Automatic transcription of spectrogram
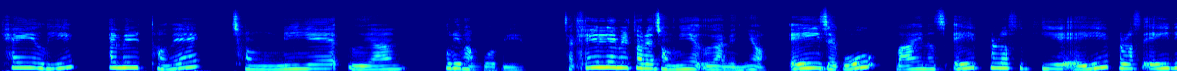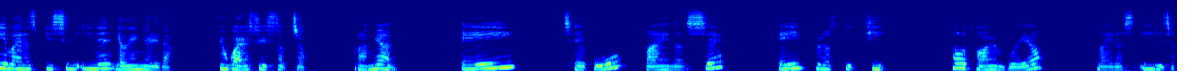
케일리 해밀턴의 정리에 의한 풀이 방법이에요. 자, 케일리 해밀턴의 정리에 의하면요. a제곱 마이너스 a 플러스 d의 a 플러스 ad 마이너스 bc는 2는 영행렬이다. 요거 알 수 있었죠. 그러면 a 제곱 마이너스 a 플러스 d 서로 더하면 뭐예요? 마이너스 1이죠.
